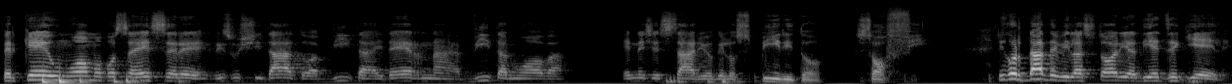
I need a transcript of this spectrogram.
Perché un uomo possa essere risuscitato a vita eterna, a vita nuova, è necessario che lo Spirito soffi. Ricordatevi la storia di Ezechiele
